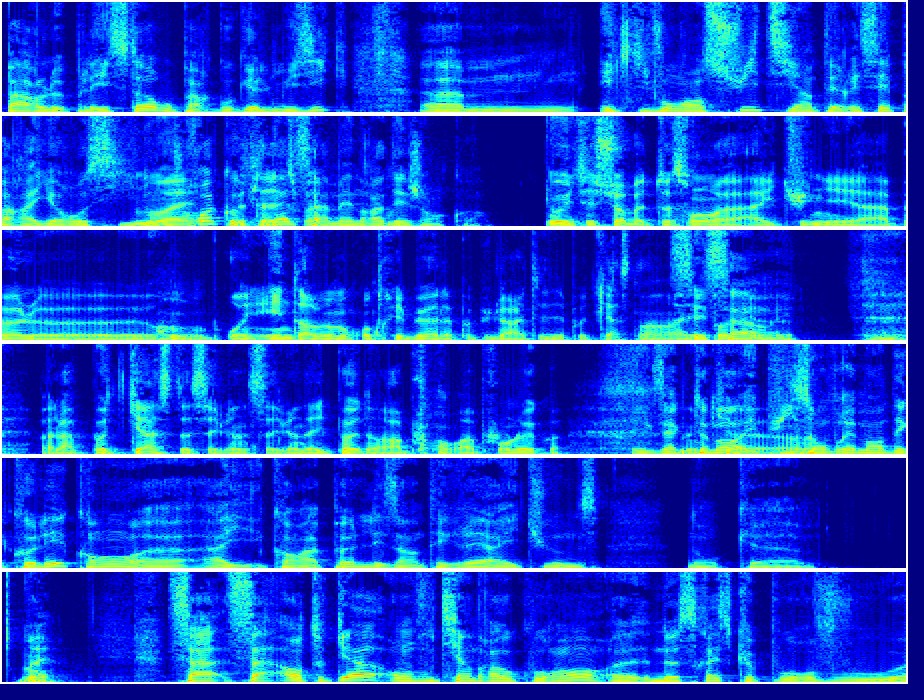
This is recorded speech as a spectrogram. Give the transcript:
par le Play Store ou par Google Music et qui vont ensuite s'y intéresser par ailleurs aussi. Donc je crois qu'au final, ça amènera des gens, quoi. Oui, c'est sûr. Bah, de toute façon, iTunes et Apple ont énormément contribué à la popularité des podcasts. Hein, c'est ça, oui voilà, podcast, ça vient, ça vient d'iPod, hein, rappelons, rappelons-le quoi. Exactement. et puis ils ont vraiment décollé quand euh, quand Apple les a intégrés à iTunes. Donc euh, ouais. Ça, ça, en tout cas, on vous tiendra au courant, euh, ne serait-ce que pour vous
